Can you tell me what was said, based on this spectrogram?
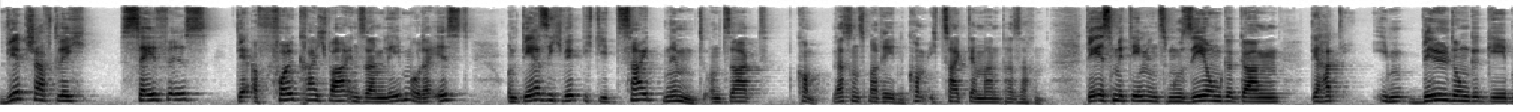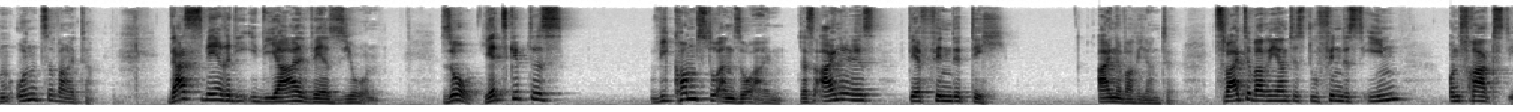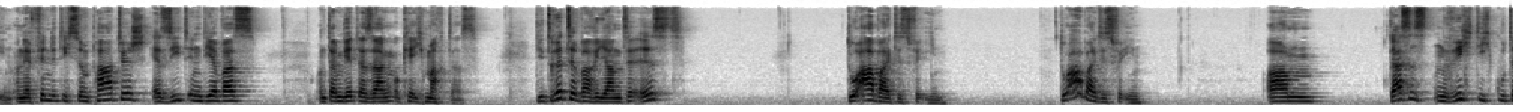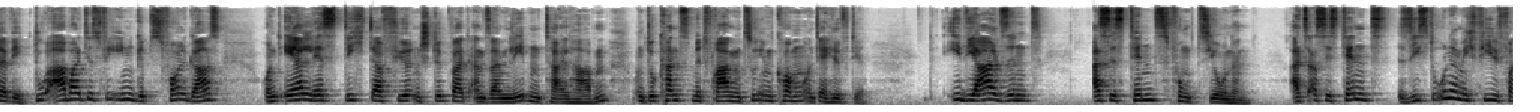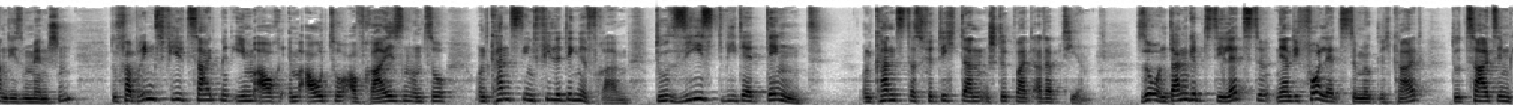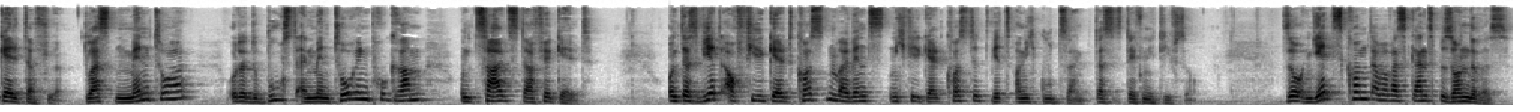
wirtschaftlich safe ist, der erfolgreich war in seinem Leben oder ist und der sich wirklich die Zeit nimmt und sagt, komm, lass uns mal reden, komm, ich zeig dir mal ein paar Sachen. Der ist mit dem ins Museum gegangen, der hat ihm Bildung gegeben und so weiter. Das wäre die Idealversion. So, jetzt gibt es, wie kommst du an so einen? Das eine ist, der findet dich. Eine Variante. Zweite Variante ist, du findest ihn und fragst ihn. Und er findet dich sympathisch, er sieht in dir was und dann wird er sagen, okay, ich mach das. Die dritte Variante ist, du arbeitest für ihn. Du arbeitest für ihn. Ähm, das ist ein richtig guter Weg. Du arbeitest für ihn, gibst Vollgas und er lässt dich dafür ein Stück weit an seinem Leben teilhaben und du kannst mit Fragen zu ihm kommen und er hilft dir. Ideal sind Assistenzfunktionen. Als Assistent siehst du unheimlich viel von diesem Menschen. Du verbringst viel Zeit mit ihm auch im Auto, auf Reisen und so und kannst ihn viele Dinge fragen. Du siehst, wie der denkt und kannst das für dich dann ein Stück weit adaptieren. So, und dann gibt's die letzte, ja, die vorletzte Möglichkeit. Du zahlst ihm Geld dafür. Du hast einen Mentor oder du buchst ein Mentoring-Programm und zahlst dafür Geld. Und das wird auch viel Geld kosten, weil wenn es nicht viel Geld kostet, wird es auch nicht gut sein. Das ist definitiv so. So, und jetzt kommt aber was ganz Besonderes.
